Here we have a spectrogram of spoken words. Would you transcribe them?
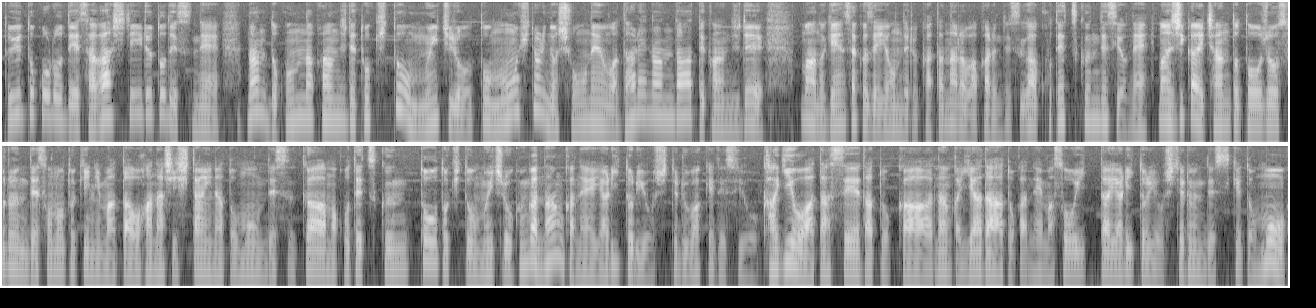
というところで探しているとですね、なんとこんな感じで時藤無一郎ともう一人の少年は誰なんだって感じ感じで、まあ、あの、原作勢読んでる方ならわかるんですが、小鉄くんですよね。まあ、次回ちゃんと登場するんで、その時にまたお話ししたいなと思うんですが、まあ、小鉄くんと時と無一郎くんがなんかね、やりとりをしてるわけですよ。鍵を渡せだとか、なんか嫌だとかね、まあ、そういったやりとりをしてるんですけども、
